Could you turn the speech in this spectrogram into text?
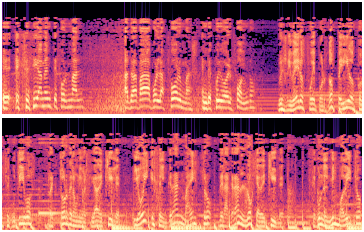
eh, excesivamente formal, atrapada por las formas en descuido del fondo. Luis Riveros fue por dos periodos consecutivos rector de la Universidad de Chile y hoy es el gran maestro de la Gran Logia de Chile. Según él mismo ha dicho,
